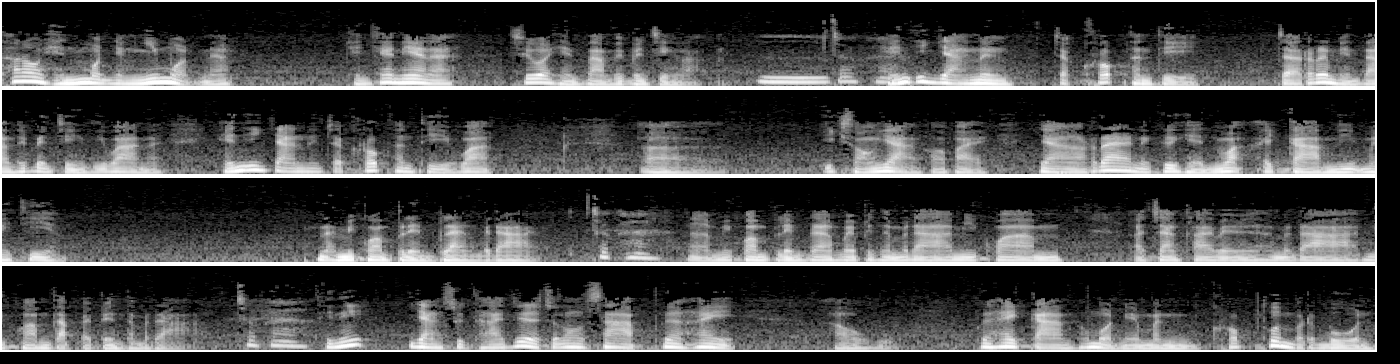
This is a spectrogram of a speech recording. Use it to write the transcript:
ถ้าเราเห็นหมดอย่างนี้หมดนะเห็นแค่เนี้ยนะชื่อว่าเห็นตามที่เป็นจริงละอืมเจ้าค่ะเห็นอีกอย่างหนึ่งจะครบทันที จะเริ่มเห็นตามที่เป็นจริงที่ว่านะเห็นอีกอย่างหนึ่งจะครบทันทีว่าเอ่ออีกสองอย่างเข้าไป อย่างแรกเนี่ยคือเห็นว่าไอ้กามนี้ไม่เที่ยงนะมีความเปลี่ยนแปลงไปได้เจ้าค่ะอ่ามีความเปลี่ยนแปลงไปเป็นธรรมดา มีความจางคลายไปเป็นธรรมดา มีความดับไปเป็นธรรมดาเจ้าค่ะทีนี้อย่างสุดท้ายที่เราจะต้องทราบเพื่อให้เอาเพื่อให้การทั้งหมดเนี่ยมันครบถ้วนบริบูรณ์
